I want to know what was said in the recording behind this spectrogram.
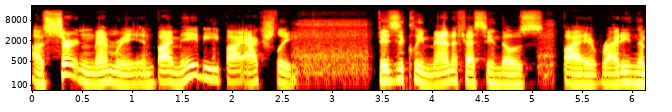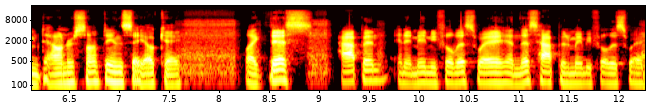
a certain memory. And by maybe by actually physically manifesting those by writing them down or something and say okay like this happened and it made me feel this way and this happened and made me feel this way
